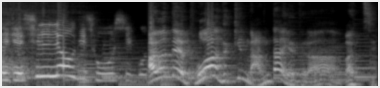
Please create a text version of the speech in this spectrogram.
되게 실력이 좋으시고. 아 근데 보아 느낌 난다 얘들아. 맞지?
